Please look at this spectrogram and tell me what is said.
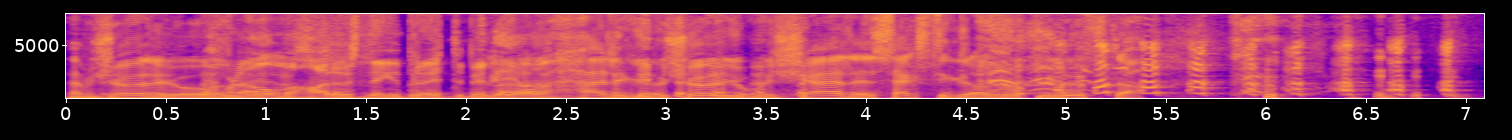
de kjører jo Ja, for alle har jo sin egen brøytebil. Ja, men herregud, de kjører jo med skjære 60 grader opp i lufta.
